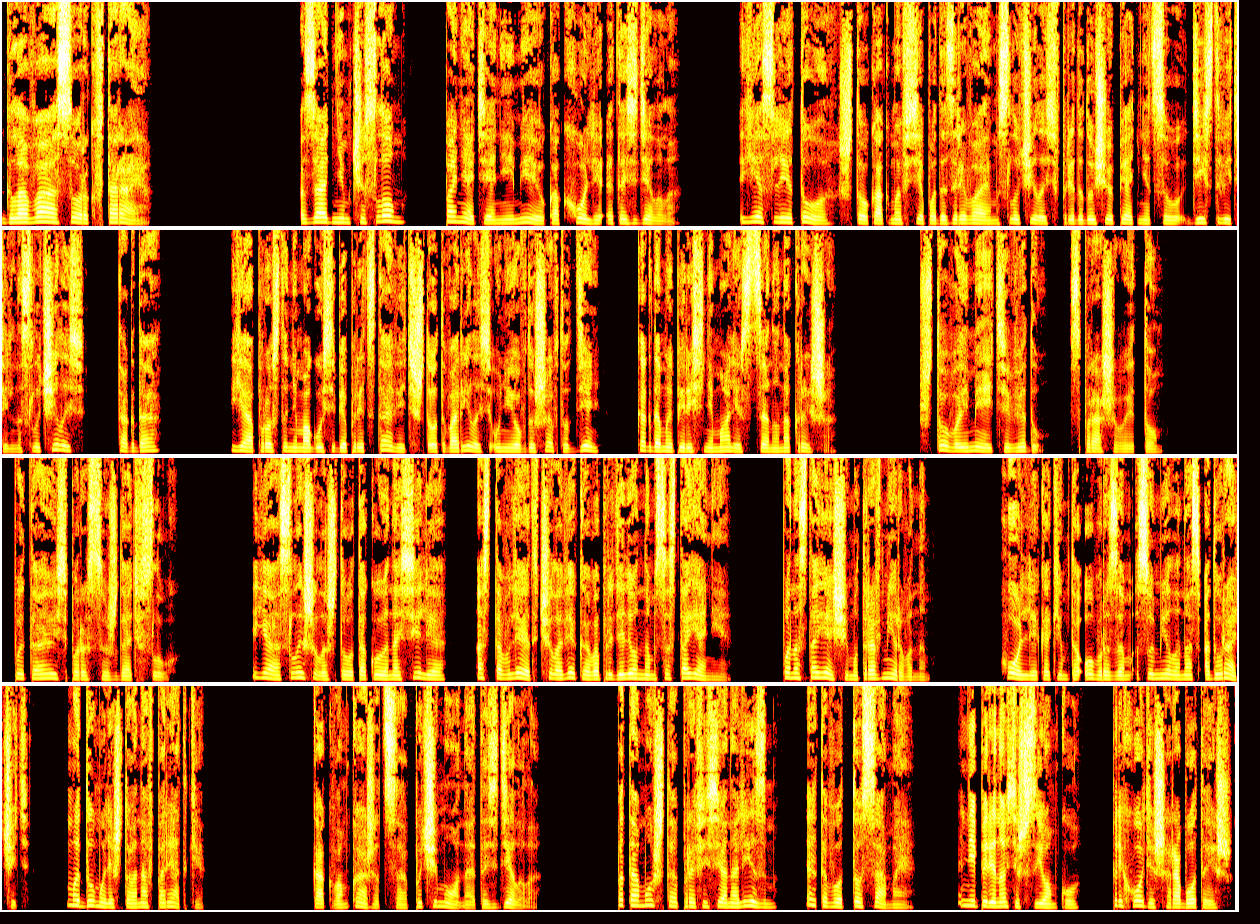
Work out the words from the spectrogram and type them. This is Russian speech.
Глава 42. Задним числом понятия не имею, как Холли это сделала. Если то, что, как мы все подозреваем, случилось в предыдущую пятницу, действительно случилось, тогда я просто не могу себе представить, что творилось у нее в душе в тот день, когда мы переснимали сцену на крыше. «Что вы имеете в виду?» — спрашивает Том. Пытаюсь порассуждать вслух. Я слышала, что такое насилие оставляет человека в определенном состоянии, по-настоящему травмированным. Холли каким-то образом сумела нас одурачить. Мы думали, что она в порядке. Как вам кажется, почему она это сделала? Потому что профессионализм — это вот то самое. Не переносишь съемку, приходишь, работаешь.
